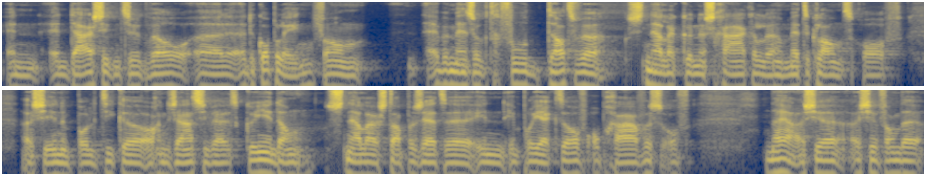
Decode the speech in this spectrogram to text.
En, en daar zit natuurlijk wel de, de koppeling van hebben mensen ook het gevoel dat we sneller kunnen schakelen met de klant of als je in een politieke organisatie werkt, kun je dan sneller stappen zetten in, in projecten of opgaves. Of nou ja, als je, als je van de,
